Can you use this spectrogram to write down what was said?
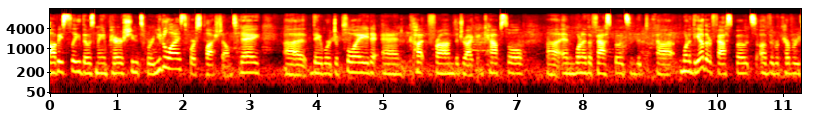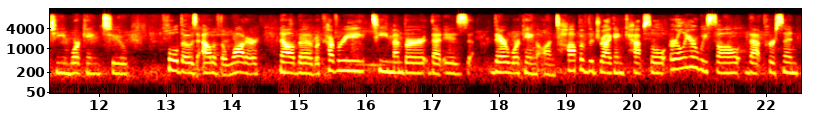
Obviously, those main parachutes were utilized for splashdown today. Uh, they were deployed and cut from the Dragon capsule, uh, and one of the fast boats uh, one of the other fast boats of the recovery team working to pull those out of the water. Now, the recovery team member that is there working on top of the Dragon capsule. Earlier, we saw that person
